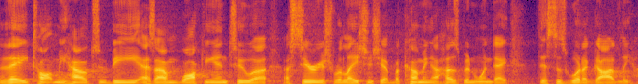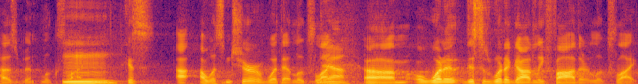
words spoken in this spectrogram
they taught me how to be, as I'm walking into a, a serious relationship, becoming a husband one day. This is what a godly husband looks like. Mm. Because I, I, wasn't sure of what that looks like. Yeah. Um, or what a, this is what a godly father looks like.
